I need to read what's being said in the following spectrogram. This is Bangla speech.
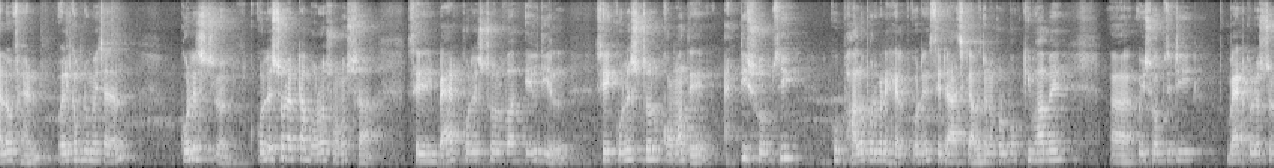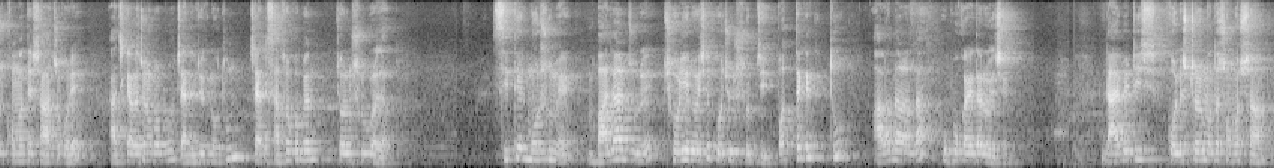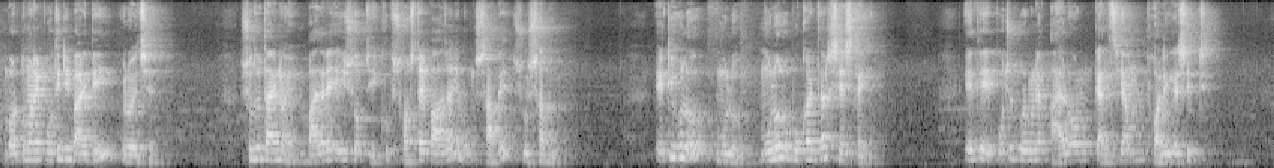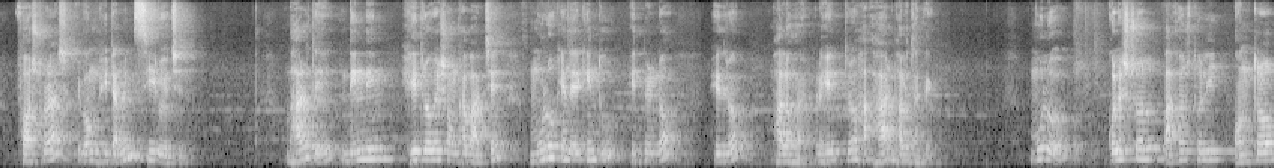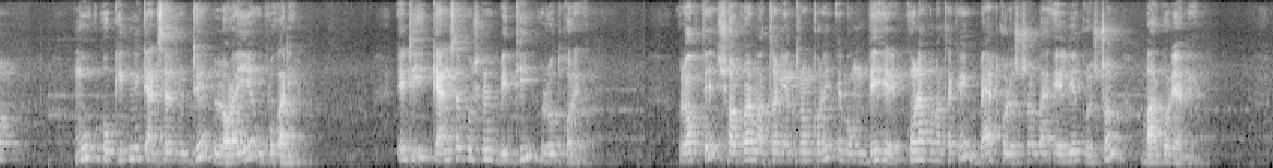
Hello friend welcome to my channel. Cholesterol, cholesterol একটা বড় সমস্যা। সেই ব্যাড কোলেস্ট্রল বা এলডিএল, সেই কোলেস্ট্রল কমাতে একটি সবজি খুব ভালো পরিমাণে হেল্প করে, সেটা আজকে আলোচনা করব। কীভাবে ওই সবজিটি ব্যাড কোলেস্ট্রল কমাতে সাহায্য করে, আজকে আলোচনা করব। চ্যানেল যদি নতুন চ্যানেল সাবস্ক্রাইব করবেন। চলুন শুরু করা যাক। শীতের মরশুমে বাজার জুড়ে ছড়িয়ে রয়েছে প্রচুর সবজি। প্রত্যেকের কিন্তু আলাদা আলাদা উপকারিতা রয়েছে। ডায়াবেটিস কোলেস্ট্রলের মতো সমস্যা বর্তমানে প্রতিটি বাড়িতেই রয়েছে। শুধু তাই নয়, বাজারে এই সবজি খুব সস্তায় পাওয়া যায় এবং স্বাদে সুস্বাদু। এটি হলো মূলো। মূলোর উপকারিতার শেষ নেই। এতে প্রচুর পরিমাণে iron, calcium, folic acid, phosphorus এবং ভিটামিন সি রয়েছে। ভারতে দিন দিন হৃদরোগের সংখ্যা বাড়ছে মূলো খেলে কিন্তু হৃৎপিণ্ড, হৃদরোগ ভালো হয় মানে হৃদরোগ হার্ট ভালো থাকে। মূলো কোলেস্ট্রল পাকস্থলী, অন্ত্র, মুখ ও কিডনি ক্যান্সারের বিরুদ্ধে লড়াইয়ে উপকারী। এটি ক্যান্সার কোষের বৃদ্ধি রোধ করে। রক্তে শর্করার মাত্রা নিয়ন্ত্রণ করে এবং দেহে কোনা কোনা থেকে ব্যাড কোলেস্ট্রল বা এলডিএল কোলেস্ট্রল বার করে আনে।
